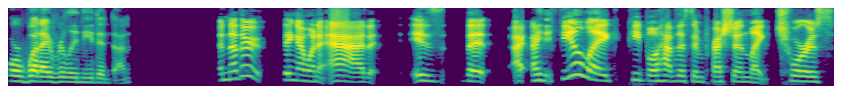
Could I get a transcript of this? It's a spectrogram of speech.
or what I really needed done. Another thing I want to add is that I, I feel like people have this impression like chores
